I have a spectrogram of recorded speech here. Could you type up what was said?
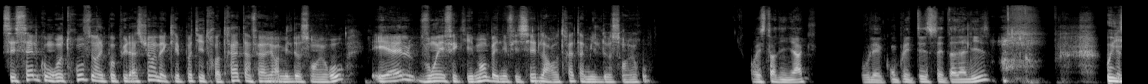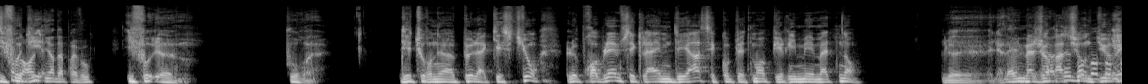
c'est celle qu'on retrouve dans les populations avec les petites retraites inférieures à 1200 euros. Et elles vont effectivement bénéficier de la retraite à 1200 euros. Augustin Dignac, vous voulez compléter cette analyse? Oui, il faut dire. d'après vous? Il faut, euh, pour euh, détourner un peu la question, le problème, c'est que la MDA, c'est complètement périmé maintenant. Le, la, majoration de durée.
